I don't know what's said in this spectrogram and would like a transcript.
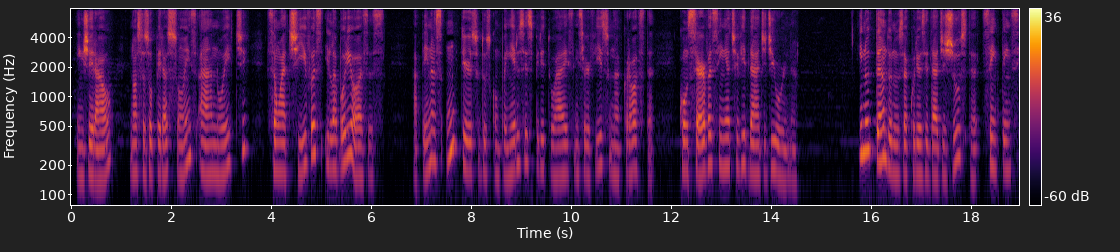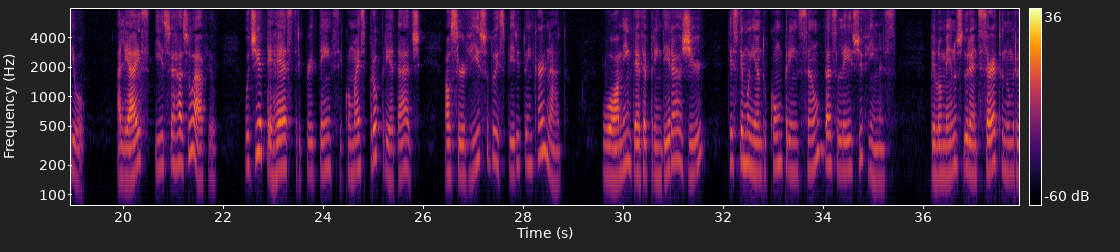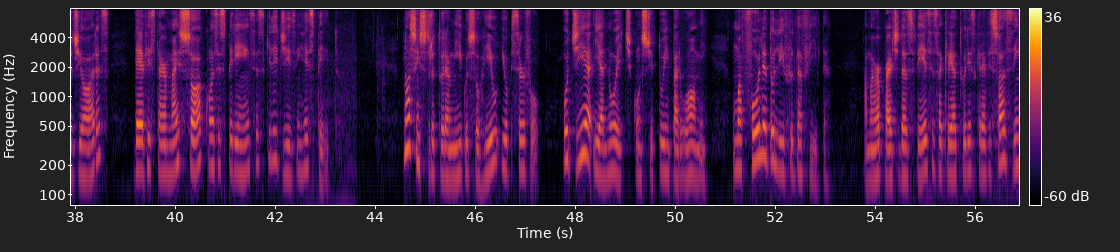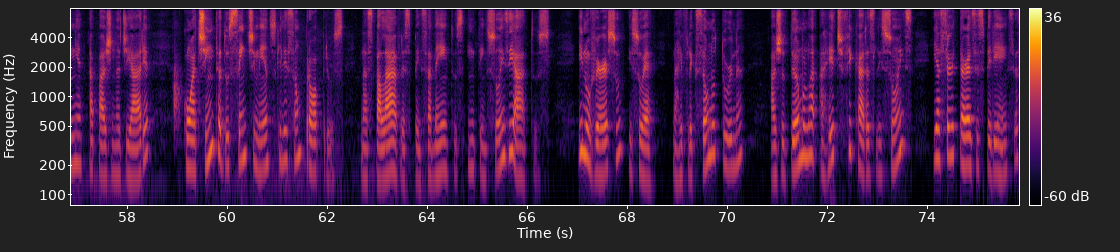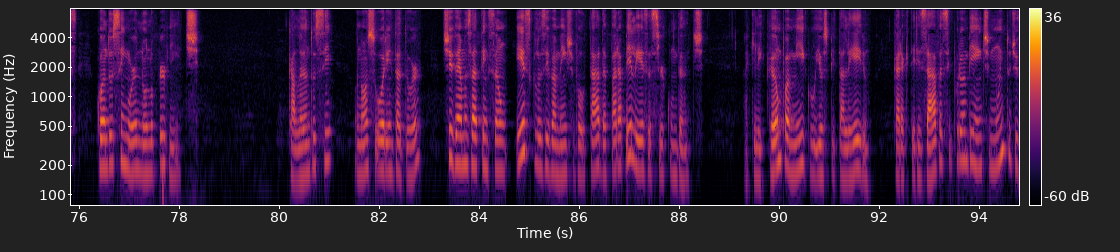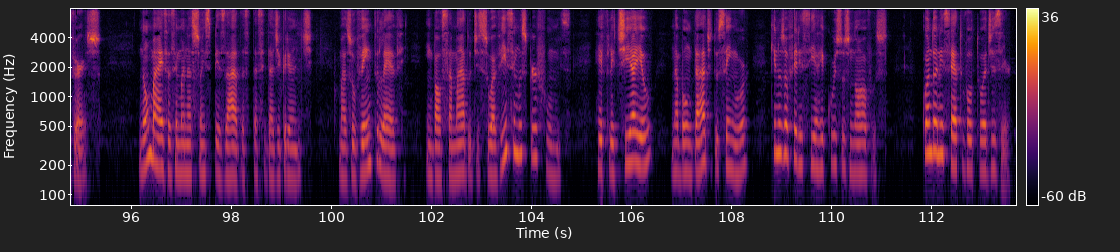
Em geral, nossas operações à noite são ativas e laboriosas. Apenas um terço dos companheiros espirituais em serviço na crosta conserva-se em atividade diurna. E notando-nos a curiosidade justa, sentenciou: Aliás, isso é razoável. O dia terrestre pertence com mais propriedade ao serviço do espírito encarnado. O homem deve aprender a agir testemunhando compreensão das leis divinas. Pelo menos durante certo número de horas, deve estar mais só com as experiências que lhe dizem respeito. Nosso instrutor amigo sorriu e observou. O dia e a noite constituem para o homem uma folha do livro da vida. A maior parte das vezes a criatura escreve sozinha a página diária com a tinta dos sentimentos que lhe são próprios, nas palavras, pensamentos, intenções e atos. E no verso, isso é, na reflexão noturna, ajudamo-la a retificar as lições e acertar as experiências quando o Senhor nolo permite. Calando-se, o nosso orientador, tivemos a atenção exclusivamente voltada para a beleza circundante Aquele campo amigo e hospitaleiro caracterizava-se por um ambiente muito diverso. Não mais as emanações pesadas da cidade grande, mas o vento leve, embalsamado de suavíssimos perfumes, refletia eu na bondade do Senhor que nos oferecia recursos novos. Quando Aniceto voltou a dizer:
